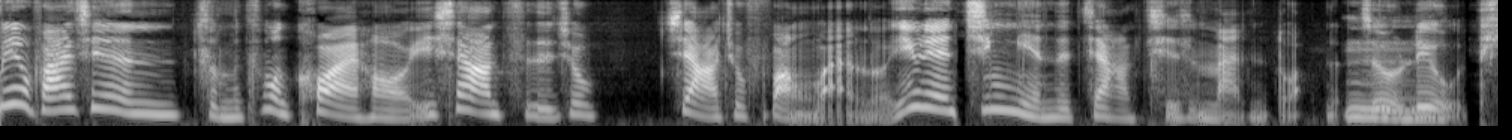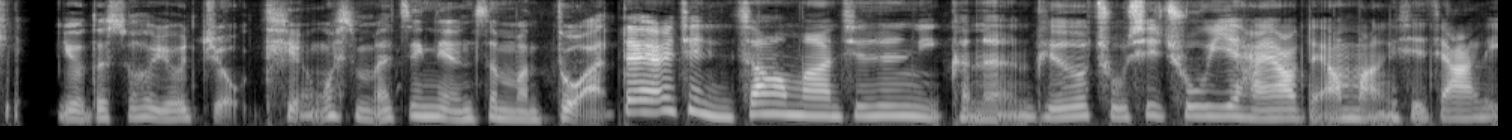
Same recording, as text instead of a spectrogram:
没有发现怎么这么快哈，一下子就假就放完了，因为今年的假其实蛮短的，只有六天。有的时候有九天，为什么今年这么短？对，而且你知道吗？其实你可能，比如说除夕、初一，还要得要忙一些家里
